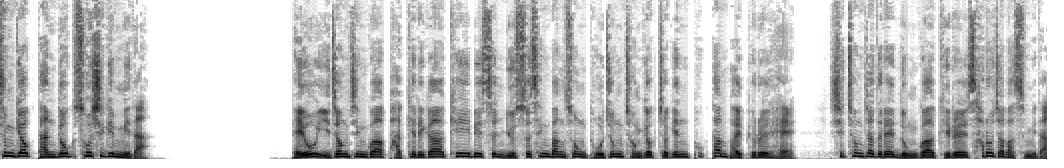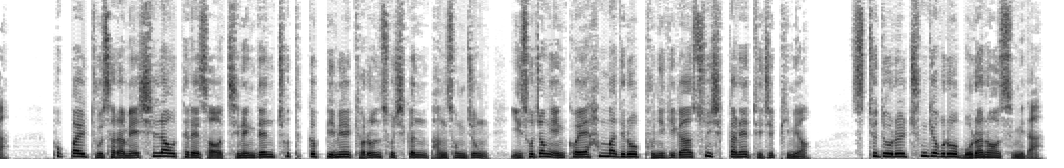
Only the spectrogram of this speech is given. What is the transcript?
충격 단독 소식입니다. 배우 이정진과 박혜리가 KBS 뉴스 생방송 도중 전격적인 폭탄 발표를 해 시청자들의 눈과 귀를 사로잡았습니다. 폭발 두 사람의 신라 호텔에서 진행된 초특급 비밀 결혼 소식은 방송 중 이소정 앵커의 한마디로 분위기가 순식간에 뒤집히며 스튜디오를 충격으로 몰아넣었습니다.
